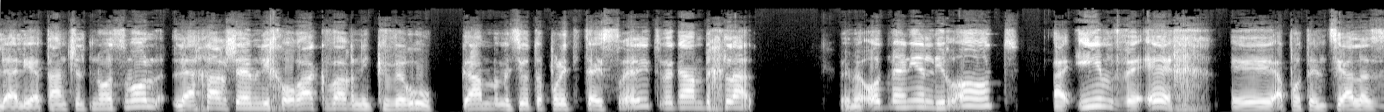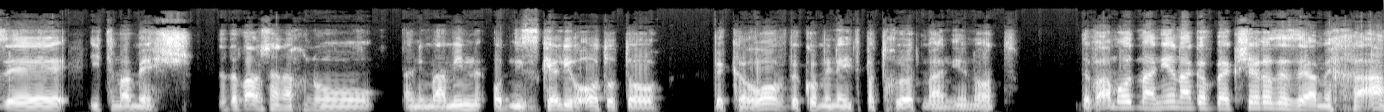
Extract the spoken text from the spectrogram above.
לעלייתן של תנועות שמאל, לאחר שהם לכאורה כבר נקברו גם במציאות הפוליטית הישראלית וגם בכלל. ומאוד מעניין לראות האם ואיך אה, הפוטנציאל הזה יתממש. זה דבר שאנחנו, אני מאמין, עוד נזכה לראות אותו בקרוב בכל מיני התפתחויות מעניינות. דבר מאוד מעניין, אגב, בהקשר הזה, זה המחאה.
